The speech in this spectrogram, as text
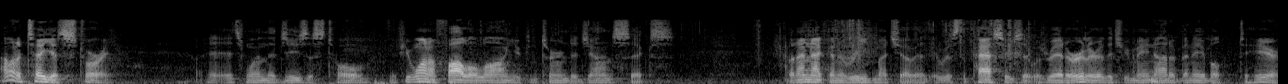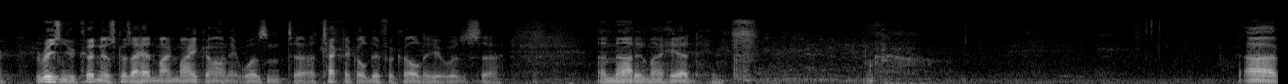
I want to tell you a story. It's one that Jesus told. If you want to follow along, you can turn to John 6. But I'm not going to read much of it. It was the passage that was read earlier that you may not have been able to hear. The reason you couldn't is because I had my mic on. It wasn't a technical difficulty, it was uh, a knot in my head. Uh,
